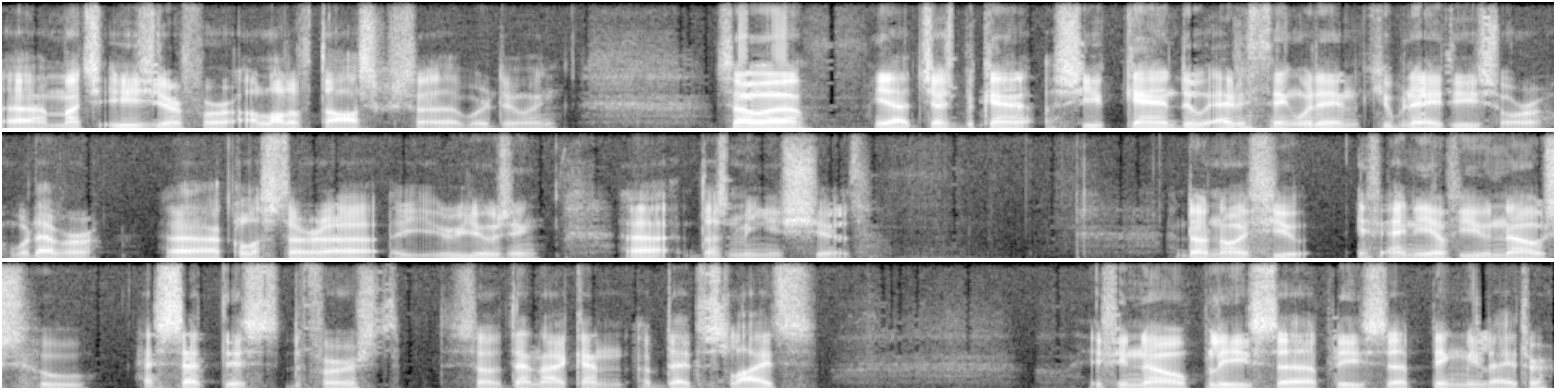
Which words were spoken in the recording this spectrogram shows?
uh, much easier for a lot of tasks uh, we're doing. So uh, yeah, just because you can do everything within Kubernetes or whatever uh, cluster uh, you're using, doesn't mean you should. I don't know if you, if any of you knows who has set this the first, so then I can update the slides. If you know, please please ping me later.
